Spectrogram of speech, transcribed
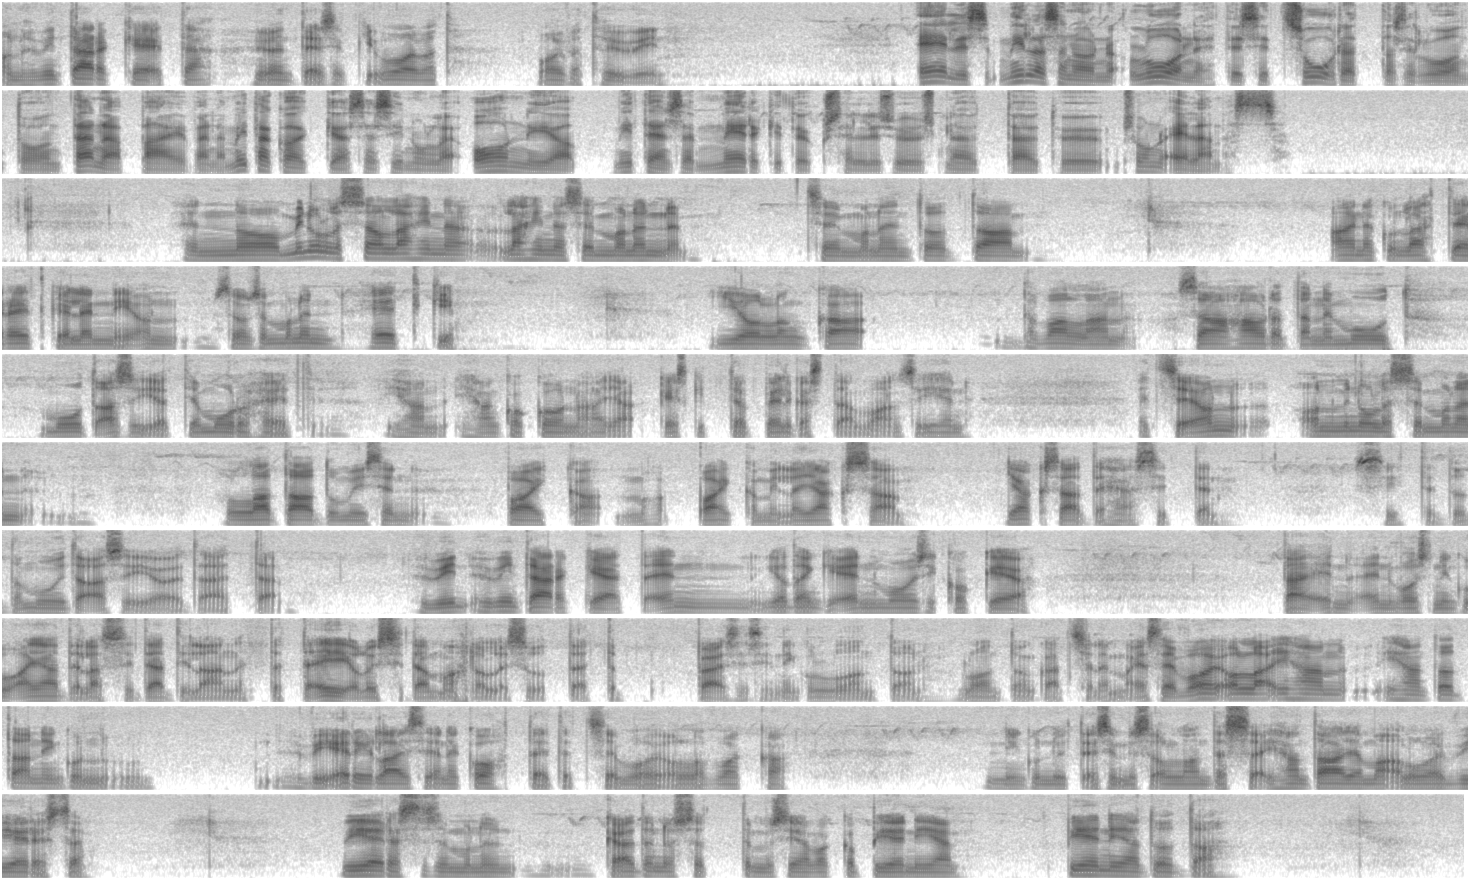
on hyvin tärkeää, että hyönteisetkin voivat, voivat hyvin. Eelis, millä sanoin luonnehtisit suhdettasi luontoon tänä päivänä? Mitä kaikkea se sinulle on ja miten sen merkityksellisyys näyttäytyy sun elämässä? No minulle se on lähinnä, lähinnä semmoinen, semmoinen tota, aina kun lähtee retkeille, niin on, se on semmoinen hetki, jolloin tavallaan saa haudata ne muut, muut asiat ja murheet ihan, ihan kokonaan ja keskittyä pelkästään vaan siihen. Että se on, on minulle semmoinen latautumisen paikka, paikka millä jaksaa, jaksaa tehdä sitten, sitten tuota muita asioita. Että hyvin, hyvin tärkeää, että en, jotenkin en voisi kokea – tai en, en voisi niin kuin ajatella sitä tilannetta, että ei olisi sitä mahdollisuutta, että pääsisi niin kuin luontoon, luontoon katselemaan. Ja se voi olla ihan, ihan tota, niin kuin hyvin erilaisia ne kohteet, että se voi olla vaikka, niin kuin nyt esimerkiksi ollaan tässä ihan taajama-alueen vieressä, vieressä semmoinen käytännössä tämmöisiä vaikka pieniä, pieniä tota,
